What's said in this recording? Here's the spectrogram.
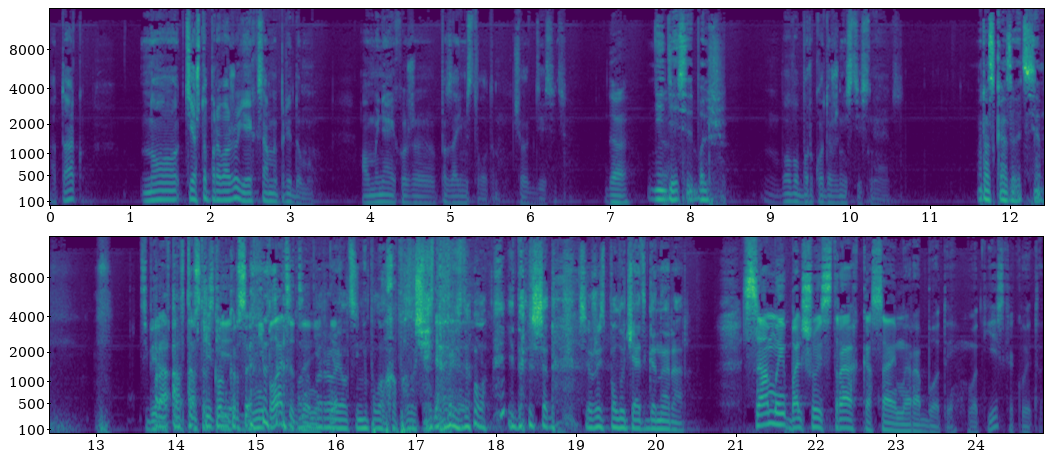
А так, но те, что провожу, я их сам и придумал. А у меня их уже позаимствовал там человек 10. Да. Не 10 больше. Вова Бурко даже не стесняется. Рассказывать всем. Тебе Про автор- авторские конкурсы. Не платят за них? Роялти неплохо получать я придумал. И дальше да, всю жизнь получать гонорар. Самый большой страх касаемой работы. Вот есть какое-то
